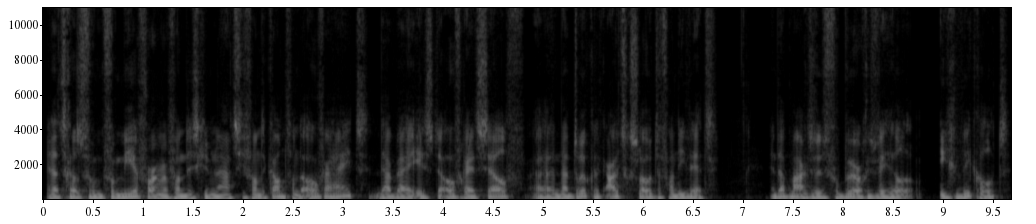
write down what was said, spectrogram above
En dat geldt voor, voor meer vormen van discriminatie van de kant van de overheid. Daarbij is de overheid zelf uh, nadrukkelijk uitgesloten van die wet. En dat maakt het dus voor burgers weer heel ingewikkeld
